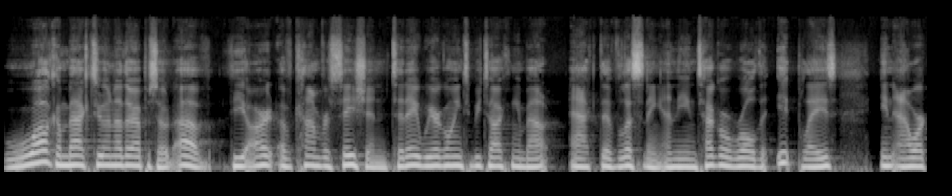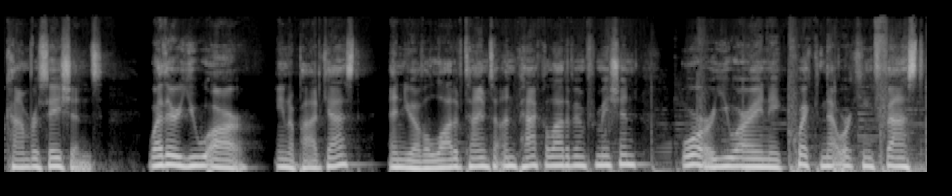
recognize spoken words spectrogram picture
Welcome back to another episode of The Art of Conversation. Today we are going to be talking about active listening and the integral role that it plays in our conversations. Whether you are in a podcast and you have a lot of time to unpack a lot of information, or you are in a quick networking, fast,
